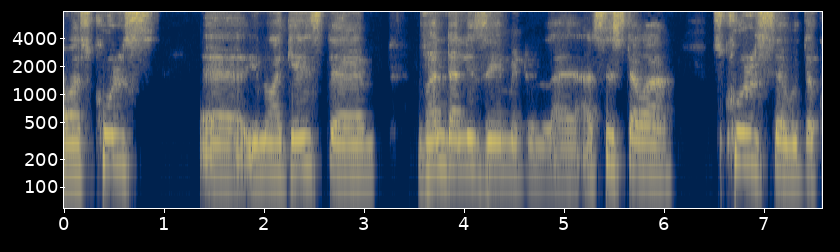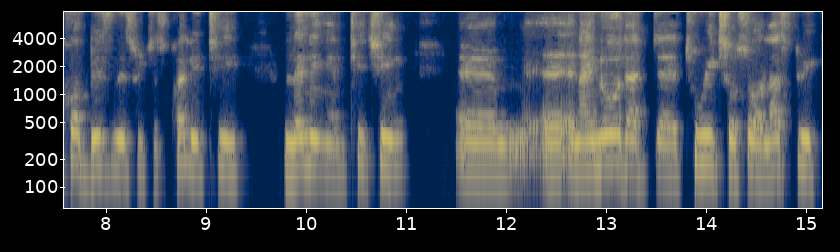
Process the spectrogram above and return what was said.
our schools, uh, you know, against um, vandalism. It will uh, assist our schools with the core business, which is quality learning and teaching. Um, and I know that two weeks or so, last week,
